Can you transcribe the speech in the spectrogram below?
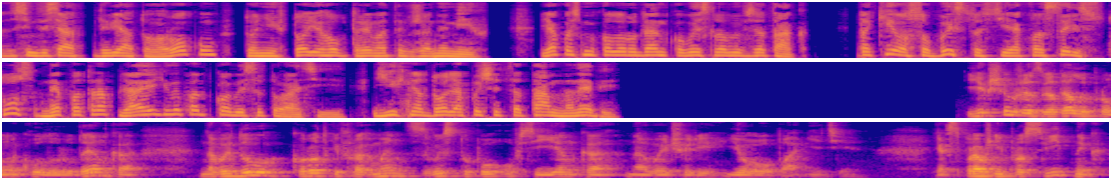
79-го року, то ніхто його втримати вже не міг. Якось Микола Руденко висловився так: такі особистості, як Василь Стус, не потрапляють в випадкові ситуації. Їхня доля пишеться там, на небі. Якщо вже згадали про Миколу Руденка, наведу короткий фрагмент з виступу Овсієнка на вечорі його пам'яті. Як справжній просвітник,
